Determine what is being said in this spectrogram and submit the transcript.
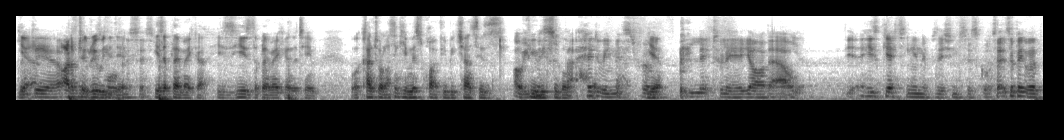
Yeah, Buendia, I I'd have to agree with you there. He's a playmaker. He's he's the playmaker in the team. Well, Cantwell, I think he missed quite a few big chances oh, a he few missed weeks ago. that header he missed from Yeah. literally a yard out. Yeah. Yeah, he's getting in the positions to score. So it's a bit of a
